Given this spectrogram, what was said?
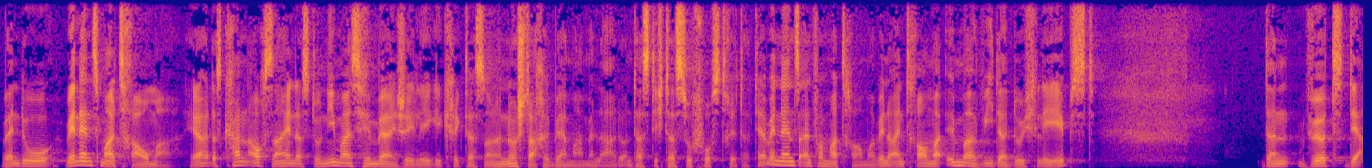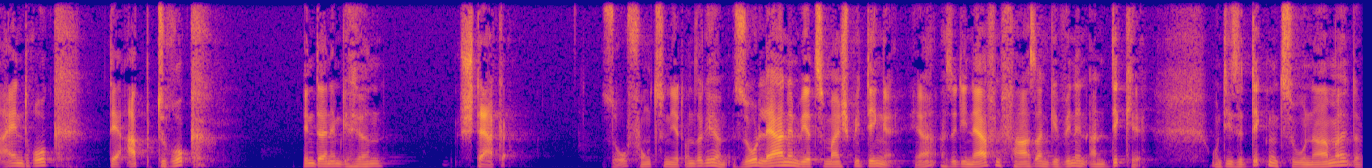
Wenn du, wir nennen es mal Trauma, ja, das kann auch sein, dass du niemals Himbeergelee gekriegt hast, sondern nur Stachelbeermarmelade und dass dich das so frustriert hat. Ja, wir nennen es einfach mal Trauma. Wenn du ein Trauma immer wieder durchlebst, dann wird der Eindruck, der Abdruck in deinem Gehirn stärker. So funktioniert unser Gehirn. So lernen wir zum Beispiel Dinge. Ja? Also die Nervenfasern gewinnen an Dicke. Und diese Dickenzunahme, da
